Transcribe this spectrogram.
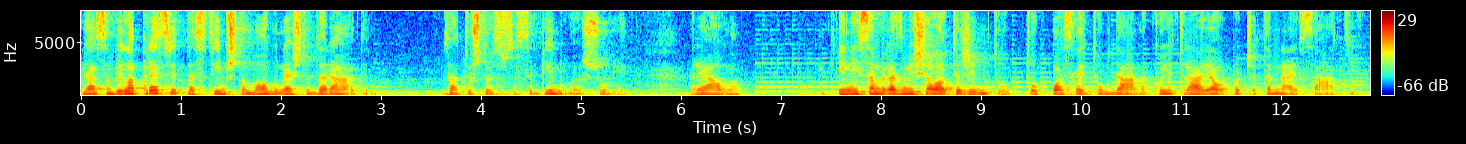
ja sam bila presretna s tim što mogu nešto da radim. Zato što, što se ginulo još uvijek, realno. I nisam razmišljala o težini tog, tog posla i tog dana koji je trajao po 14 sati.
